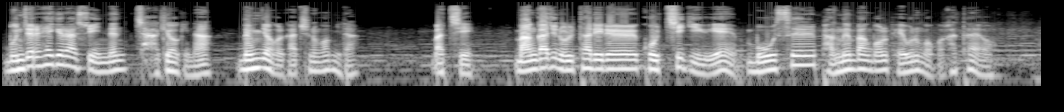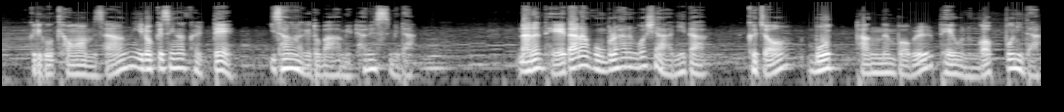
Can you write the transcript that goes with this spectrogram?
문제를 해결할 수 있는 자격이나 능력을 갖추는 겁니다. 마치 망가진 울타리를 고치기 위해 못을 박는 방법을 배우는 것과 같아요. 그리고 경험상 이렇게 생각할 때 이상하게도 마음이 편했습니다. 나는 대단한 공부를 하는 것이 아니다. 그저 못 박는 법을 배우는 것 뿐이다.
